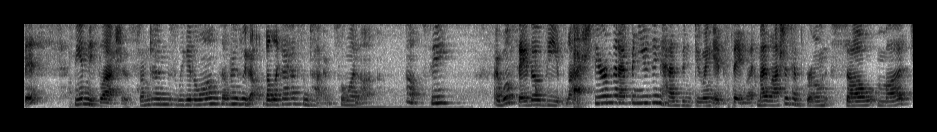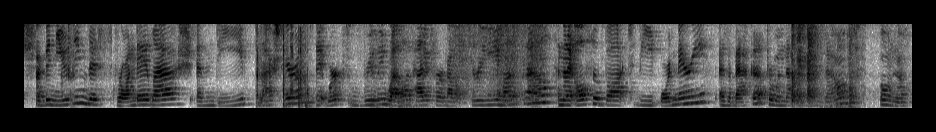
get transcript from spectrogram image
this. Me and these lashes, sometimes we get along, sometimes we don't. But like I have some time, so why not? Oh, see? I will say though, the lash serum that I've been using has been doing its thing. Like my lashes have grown so much. I've been using this Grande Lash MD lash serum. and It works really well. I've had it for about three months now. And then I also bought the Ordinary as a backup for when that runs out. Oh no.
